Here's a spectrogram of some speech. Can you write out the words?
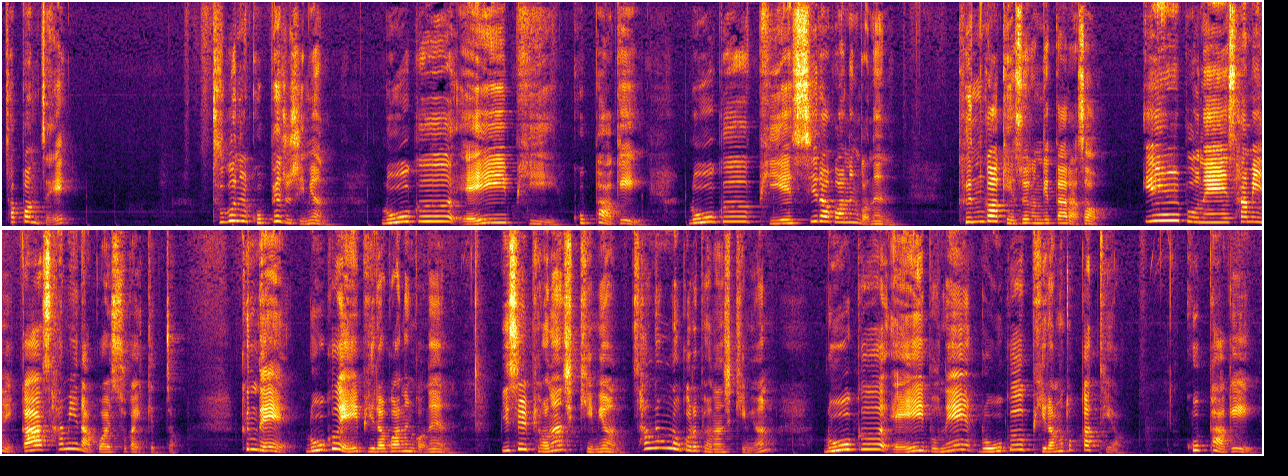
첫 번째 두근을 곱해 주시면 로그 AB 곱하기 로그 B의 C라고 하는 거는 근과 계수의 관계 따라서 1분의 3이니까 3이라고 할 수가 있겠죠. 근데 로그 AB라고 하는 거는 밑을 변환시키면 상용 로그로 변환시키면 로그 A분의 로그 B랑 똑같아요. 곱하기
